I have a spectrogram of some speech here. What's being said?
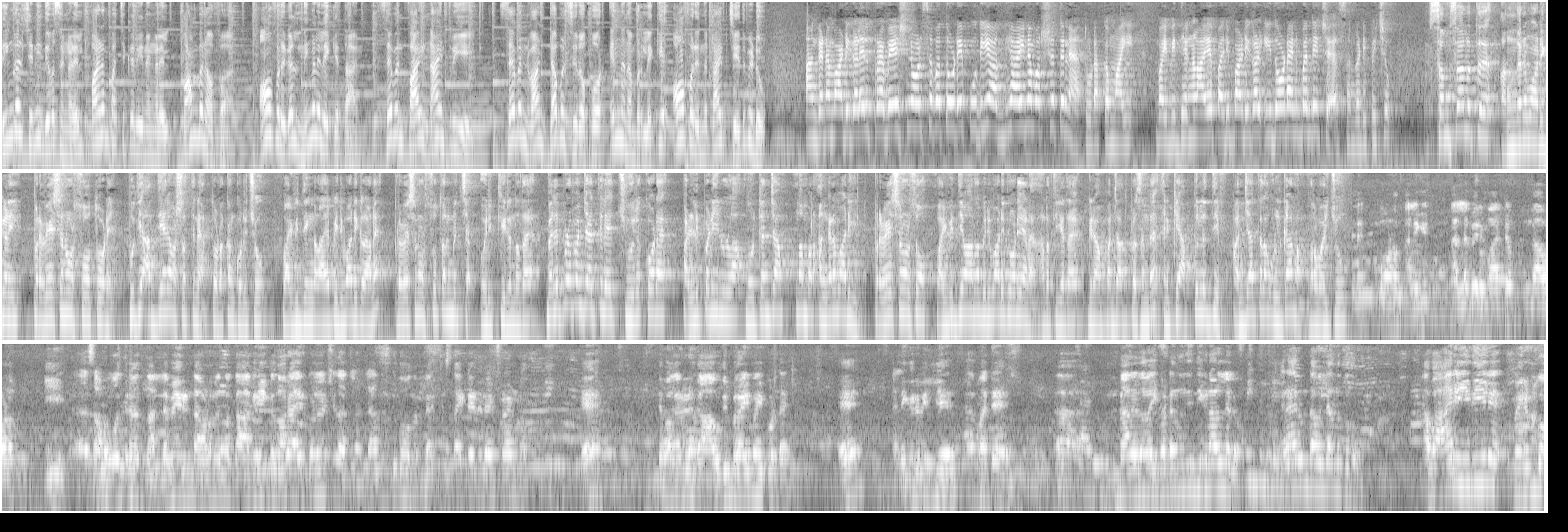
തിങ്കൾ ശനി ദിവസങ്ങളിൽ പഴം പച്ചക്കറി ഇനങ്ങളിൽ വമ്പൻ ഓഫർ ഓഫറുകൾ നിങ്ങളിലേക്ക് എത്താൻ seven five nine three eight seven one double zero four എന്ന നമ്പറിലേക്ക് ഓഫർ എന്ന് ടൈപ്പ് ചെയ്ത് വിടൂ. അങ്കണവാടികളിൽ പ്രവേശനോത്സവത്തോടെ പുതിയ അധ്യയന വർഷത്തിന് തുടക്കമായി. വൈവിധ്യങ്ങളായ പരിപാടികൾ ഇതോടനുബന്ധിച്ച് സംഘടിപ്പിച്ചു. സംസ്ഥാനത്ത് അംഗനവാടികളിൽ പ്രവേശനോത്സവത്തോടെ പുതിയ അധ്യയന വർഷത്തിന് തുടക്കം കുറിച്ചു. വൈവിധ്യങ്ങളായ പരിപാടികളാണ് പ്രവേശനോത്സവത്തോടനുബന്ധിച്ച് ഒരുക്കിയിരുന്നത്. വെലപ്പുഴ പഞ്ചായത്തിലെ ചൂരക്കോട് പള്ളിപ്പടിയിലുള്ള നൂറ്റഞ്ചാം നമ്പർ അംഗനവാടിയിൽ പ്രവേശനോത്സവം വൈവിധ്യമാർന്ന പരിപാടികളോടെയാണ് നടത്തിയത്. ഗ്രാമപഞ്ചായത്ത് president N K Abdul Latheef panchayat തല ഉദ്ഘാടനം നിർവഹിച്ചു. അല്ലെങ്കിൽ നല്ല പെരുമാറ്റം ഉണ്ടാവണം. ഈ ഏഹ്, സമൂഹത്തിനകത്ത് നല്ല പേരുണ്ടാവണം എന്നൊക്കെ ആഗ്രഹിക്കുന്നവരായിരിക്കും രക്ഷിതാക്കൾ. അല്ലാതെ എനിക്ക് തോന്നുന്നില്ല. അഭിപ്രായം ഉണ്ടോ? ഏ? എന്റെ മകനൊരു ദാവൂദ് ഇബ്രാഹിം ആയിക്കോട്ടെ ഏ? അല്ലെങ്കിൽ ഒരു വലിയ മറ്റേ ഉണ്ടാകുന്നതായിക്കോട്ടെ എന്ന് ചിന്തിക്കുന്ന അങ്ങനെ ആരും ഉണ്ടാവില്ല എന്നൊക്കെ തോന്നുന്നു. അപ്പൊ ആ രീതിയിൽ വരുമ്പോ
